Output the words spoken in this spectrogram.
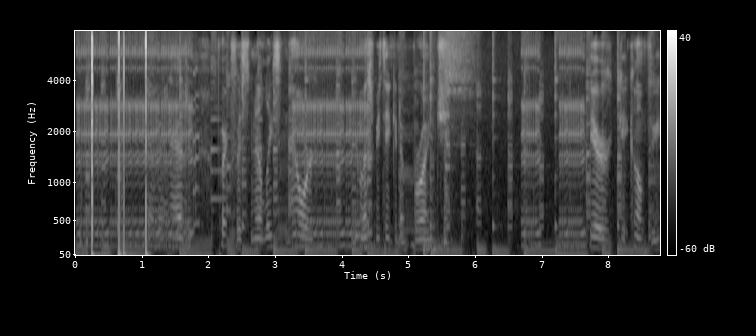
Haven't had breakfast in at least an hour. You must be thinking of brunch. Here, get comfy.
